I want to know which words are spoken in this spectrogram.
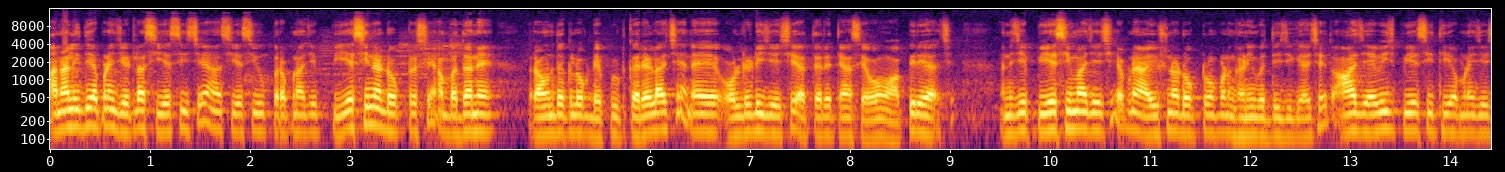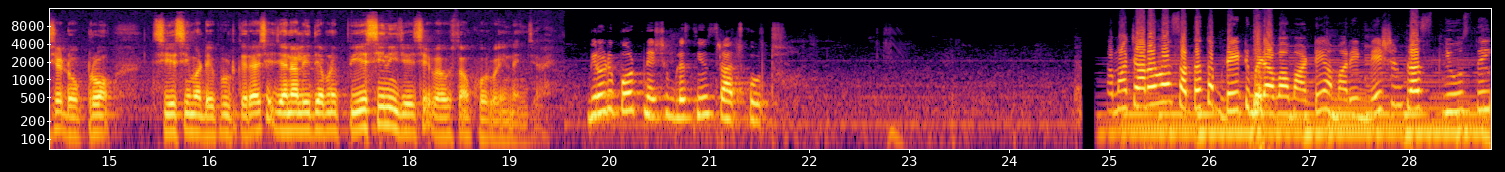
આના લીધે આપણે જેટલા સીએસસી છે, આ સીએસસી ઉપર આપણા જે પીએસસીના ડૉક્ટર છે, આ બધાને રાઉન્ડ ધ ક્લોક ડેપ્યુટ કરેલા છે અને ઓલરેડી જે છે અત્યારે ત્યાં સેવાઓ આપી રહ્યા છે. અને જે પીએસસીમાં જે છે, આપણે આયુષના ડૉક્ટરો પણ ઘણી બધી જગ્યાએ છે, તો આ જ એવી જ પીએસસીથી આપણે જે છે ડૉક્ટરો સીએસસીમાં ડેપ્યુટ કર્યા છે, જેના લીધે આપણે પીએસસીની જે છે વ્યવસ્થા ખોરવાઈ નહીં જાય. Bureau report, Nation Plus news, Rajkot. સમાચારોના સતત અપડેટ મેળવવા માટે અમારી નેશન પ્લસ ન્યૂઝની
